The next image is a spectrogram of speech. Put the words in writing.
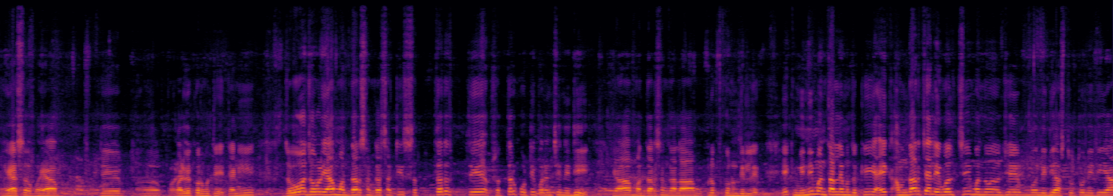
भयास भया जे पाळवेकर पाडवेकर होते त्यांनी जवळजवळ या मतदारसंघासाठी सत्तर ते सत्तर कोटीपर्यंतचे निधी या मतदारसंघाला उपलब्ध करून दिलेले आहेत. एक मिनी मंत्रालय म्हणतो की एक आमदारच्या लेवलचे मन जे निधी असतो तो निधी या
